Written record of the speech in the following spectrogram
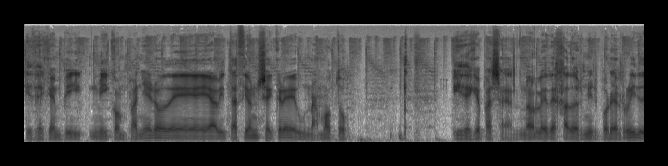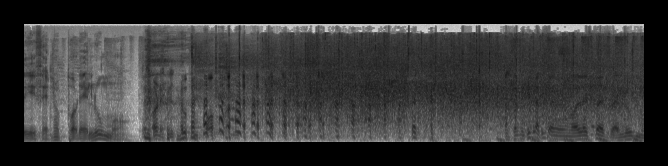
Dice que mi, mi compañero de habitación se cree una moto. ¿Y de qué pasa? No le deja dormir por el ruido y dice, no, por el humo. Por el humo. A mí lo que me molesta es el humo.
